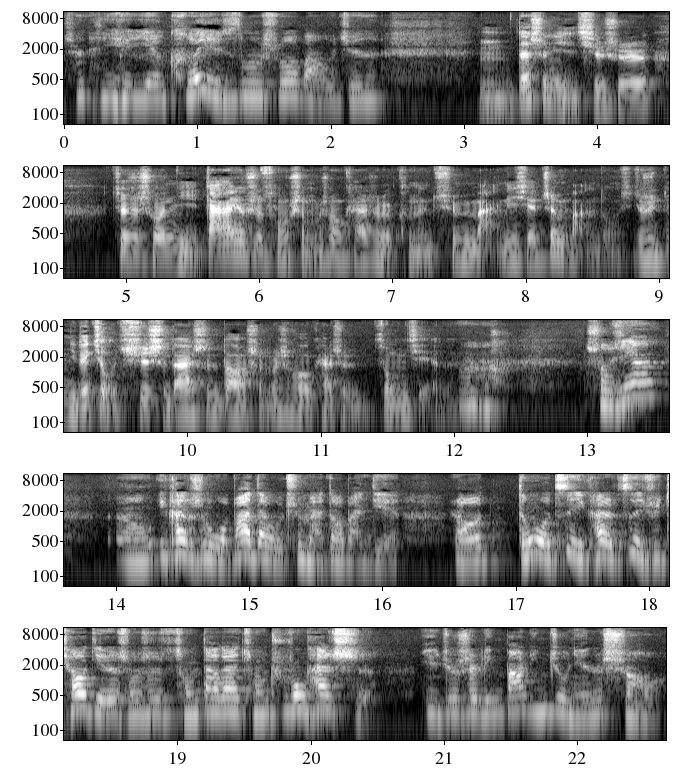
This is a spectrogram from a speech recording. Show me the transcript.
觉，也也可以这么说吧，我觉得。嗯，但是你其实，就是说你大概又是从什么时候开始可能去买那些正版的东西？就是你的九区时代是到什么时候开始终结的？嗯，首先，嗯，一开始是我爸带我去买盗版碟，然后等我自己开始自己去挑碟的时候，是从大概从初中开始，也就是零八零九年的时候。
